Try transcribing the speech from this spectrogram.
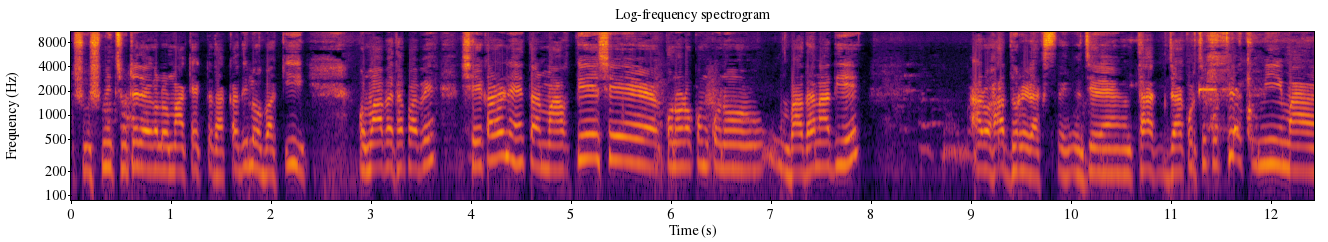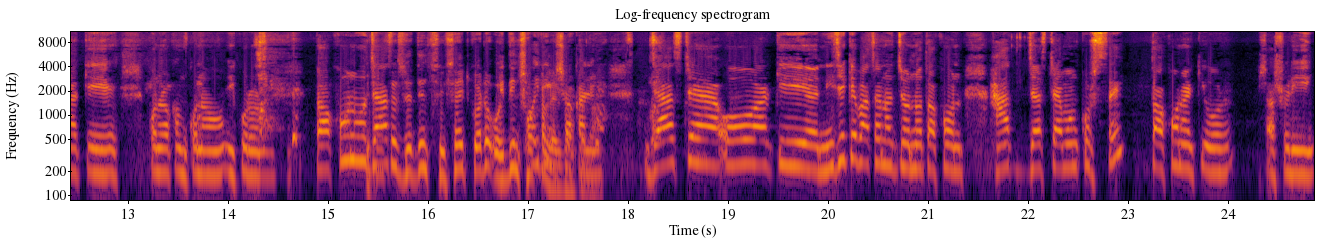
সুস্মিত ছুটে দেখা গেল ওর মাকে একটা ধাক্কা দিল বা কি? ওর মা ব্যথা পাবে। সেই কারণে তার মাকে সে কোনো রকম কোনো বাধা না দিয়ে আরও হাত ধরে রাখছে যে থাক যা করছে করছে তুমি মাকে কোন রকম কোনো ই করো না। তখন ও জাস্ট যেদিন সুইসাইড করে ওই দিন সকালে সকালে। জাস্ট ও আর কি নিজেকে বাঁচানোর জন্য তখন হাত জাস্ট এমন করছে তখন আর কি ওর শাশুড়ি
